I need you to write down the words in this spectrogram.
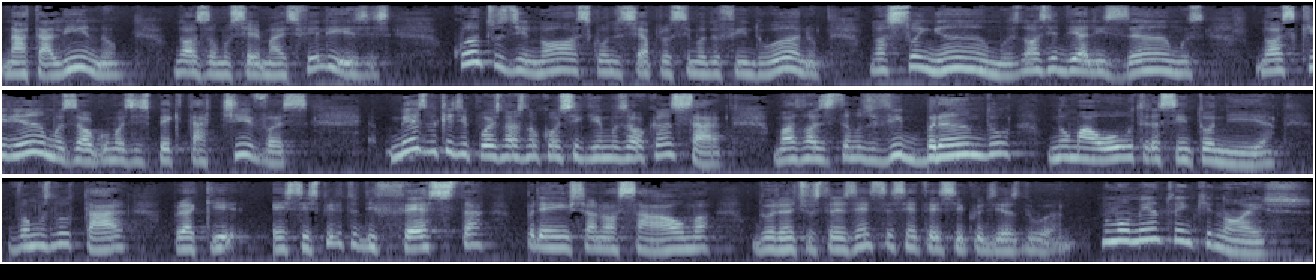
natalino, nós vamos ser mais felizes. Quantos de nós, quando se aproxima do fim do ano, nós sonhamos, nós idealizamos, nós criamos algumas expectativas, mesmo que depois nós não conseguimos alcançar, mas nós estamos vibrando numa outra sintonia. Vamos lutar para que esse espírito de festa preencha a nossa alma durante os 365 dias do ano. No momento em que nós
